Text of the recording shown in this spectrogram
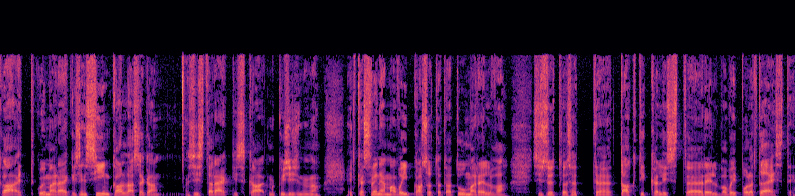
ka, et kui ma rääkisin Siim Kallasega, siis ta rääkis ka, et ma küsisin, noh, et kas Venemaa võib kasutada tuumarelva, siis ütles, et äh, taktikalist äh, relva võib-olla tõesti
